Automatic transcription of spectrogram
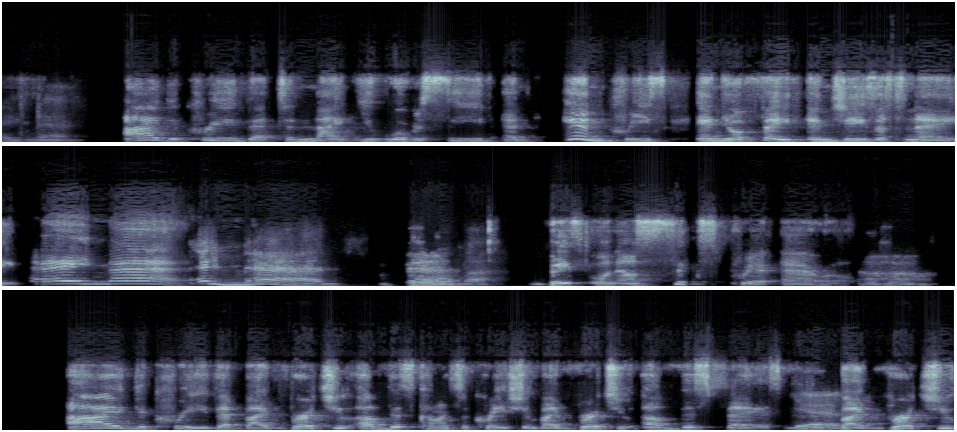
Amen. I decree that tonight you will receive an increase in your faith in Jesus' name. Amen. Amen. Oh. Based on our sixth prayer arrow, Uh-huh. I decree that by virtue of this consecration, by virtue of this fast, Yes. by virtue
